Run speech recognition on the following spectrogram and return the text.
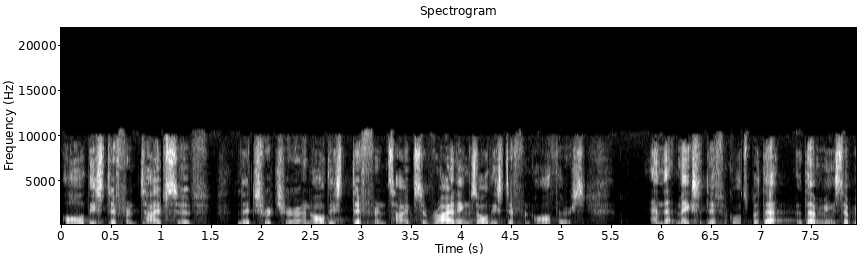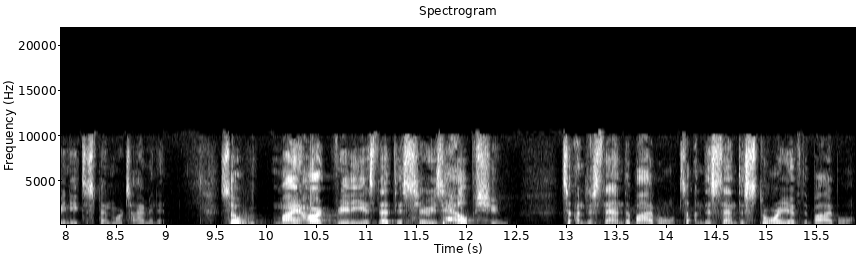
all these different types of literature and all these different types of writings, all these different authors. And that makes it difficult, but that, that means that we need to spend more time in it. So my heart really is that this series helps you to understand the Bible, to understand the story of the Bible,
